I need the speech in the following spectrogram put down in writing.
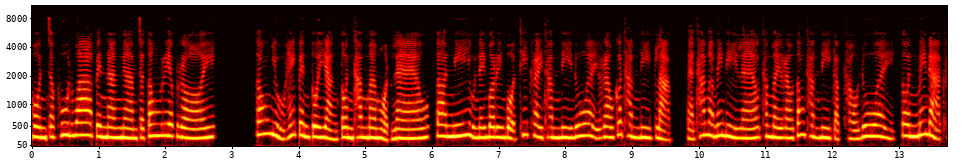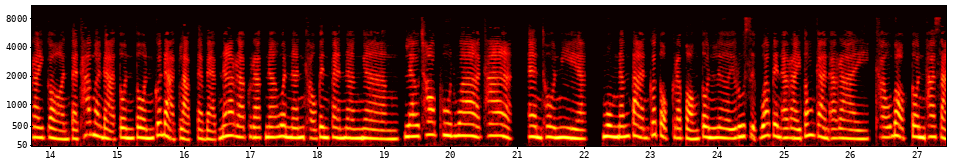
คนจะพูดว่าเป็นนางงามจะต้องเรียบร้อยต้องอยู่ให้เป็นตัวอย่างตนทำมาหมดแล้ว ตอนนี้อยู่ในบริบทที่ใครทำดีด้วย เราก็ทำดีกลับ แต่ถ้ามาไม่ดีแล้วทำไมเราต้องทำดีกับเขาด้วย ตนไม่ด่าใครก่อน แต่ถ้ามาด่าตนตนก็ด่ากลับแต่แบบน่ารักรักนะวันนั้นเขาเป็นแฟนนางงาม แล้วชอบพูดว่าถ้าแอนโทเนีย วงน้ำตาลก็ตกกระป๋องตนเลย รู้สึกว่าเป็นอะไรต้องการอะไร เขาบอกตนภาษา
